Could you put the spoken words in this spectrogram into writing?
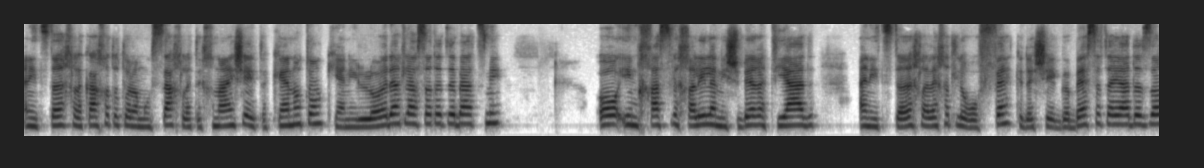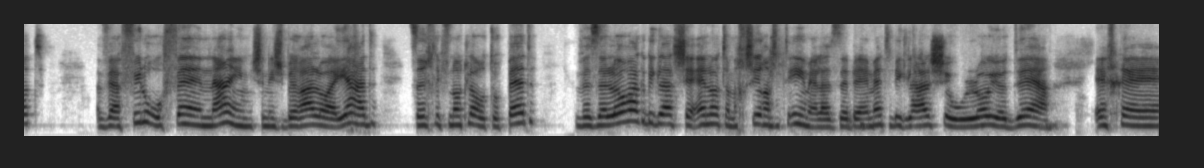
אני אצטרך לקחת אותו למוסך, לטכנאי שיתקן אותו, כי אני לא יודעת לעשות את זה בעצמי. או אם חס וחלילה נשברת יד, אני אצטרך ללכת לרופא כדי שיגבס את היד הזאת, ואפילו רופא עיניים שנשברה לו היד, צריך לפנות לאורתופד, וזה לא רק בגלל שאין לו את המכשיר המתאים, אלא זה באמת בגלל שהוא לא יודע איך אה,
